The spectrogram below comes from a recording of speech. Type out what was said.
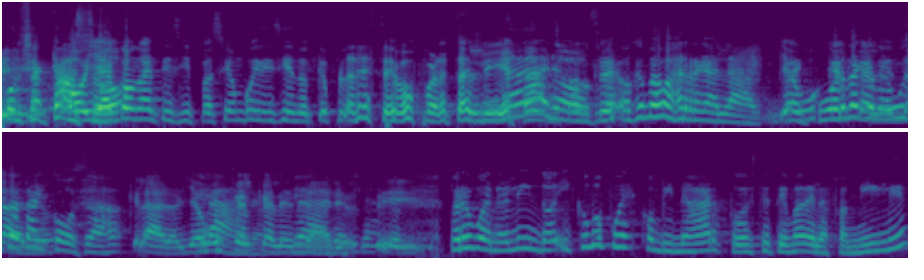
por si acaso. O ya con anticipación voy diciendo qué planes tenemos para tal día. Claro, claro. ¿O qué me vas a regalar? Recuerda que me gusta tal cosa. Claro, ya busca el calendario, sí. Pero bueno, lindo. ¿Y cómo puedes combinar todo este tema de la familia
